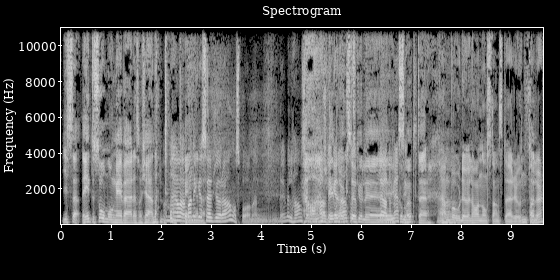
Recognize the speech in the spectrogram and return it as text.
gissar jag. Det är inte så många i världen som tjänar de Nej, vad, vad ligger pengarna. Sergio Ramos på? Men det är väl han som Ja, annars det är ligger han som upp skulle lönemässigt. komma upp där. Han borde väl ha någonstans där runt eller?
